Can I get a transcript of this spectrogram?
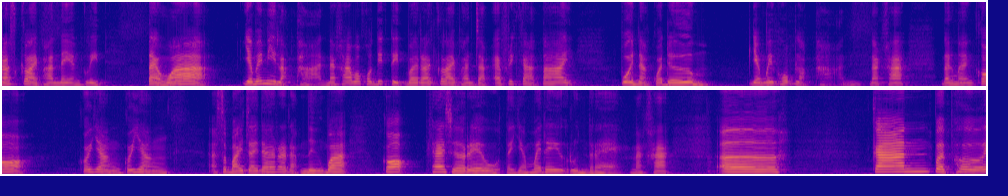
รัสกลายพันธุ์ในอังกฤษ แต่ว่ายังไม่มีหลักฐานนะคะ ว่าคนที่ติดไวรัสกลายพันธุ์จากแอฟริกาใต้ ป่วยหนักกว่าเดิม ยังไม่พบหลักฐานนะคะ ดังนั้นก็ก็ยังก็ยังสบายใจได้ระดับหนึ่งว่า ก็แพร่เชื้อเร็วแต่ยังไม่ได้รุนแรงนะคะการเปิดเผย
